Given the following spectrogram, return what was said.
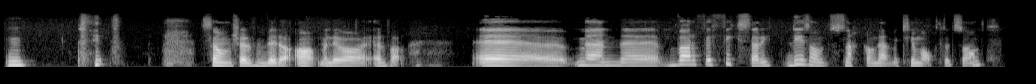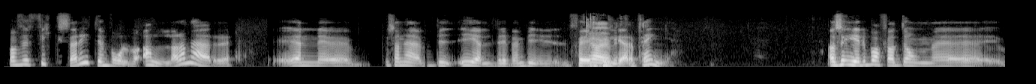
Mm. Som körde förbi då. Ja, men det var i alla fall. Eh, men eh, varför fixar inte, det är sånt snack om det här med klimatet och sånt. Varför fixar inte Volvo alla de här, en eh, sån här bi, eldriven bil för Ja, billigare peng? Alltså är det bara för att de, eh,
